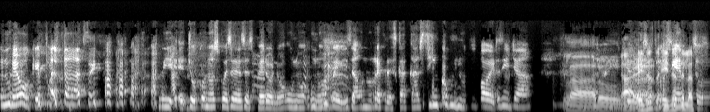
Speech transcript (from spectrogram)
nuevo, ¿qué falta hace? Eh, yo conozco ese desespero, ¿no? Uno, uno revisa, uno refresca cada cinco minutos para ver si ya... Claro. Claro, esas, esas de las,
